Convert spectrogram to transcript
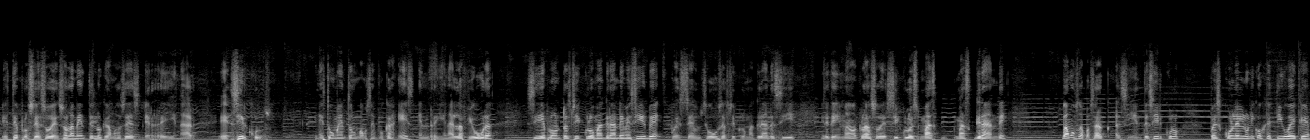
este proceso de solamente lo que vamos a hacer es rellenar eh, círculos. En este momento nos vamos a enfocar es en rellenar la figura. Si de pronto el círculo más grande me sirve, pues se, usa el círculo más grande. Si en determinado caso el círculo es más, más grande, vamos a pasar al siguiente círculo. Pues con el único objetivo de que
